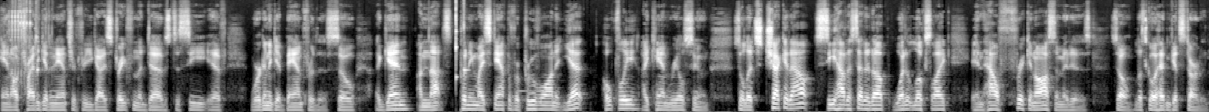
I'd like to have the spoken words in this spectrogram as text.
and i'll try to get an answer for you guys straight from the devs to see if we're going to get banned for this. So again i'm not putting my stamp of approval on it yet. Hopefully i can real soon. So let's check it out see how to set it up what it looks like and how freaking awesome it is. So let's go ahead and get started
